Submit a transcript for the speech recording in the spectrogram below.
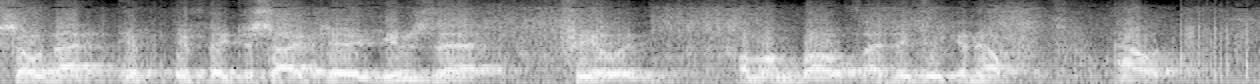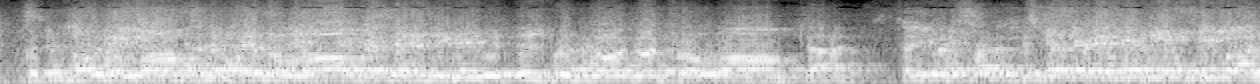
So that if, if they decide to use that feeling among both, I think we can help out. But this has been a long, this has been a long-standing, this has been going on for a long time. So you're. Mr. President, yesterday on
